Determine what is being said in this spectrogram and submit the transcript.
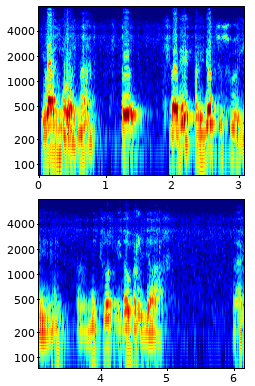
И возможно, что человек пройдет всю свою жизнь в митцвот и добрых делах. Так?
